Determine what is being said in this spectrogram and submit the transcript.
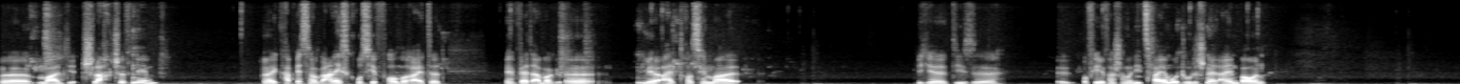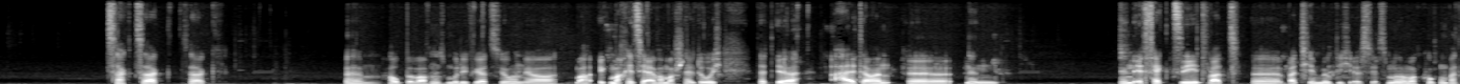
äh, mal das Schlachtschiff nehmen. Ich habe jetzt noch gar nichts groß hier vorbereitet. Ich werde aber äh, mir halt trotzdem mal hier diese, äh, auf jeden Fall schon mal die zwei Module schnell einbauen. Zack, zack, zack. Ähm, Hauptbewaffnungsmodifikation, ja. Ich mache jetzt hier einfach mal schnell durch, dass ihr halt dann äh, einen, einen Effekt seht, was äh, hier möglich ist. Jetzt müssen wir mal gucken, was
